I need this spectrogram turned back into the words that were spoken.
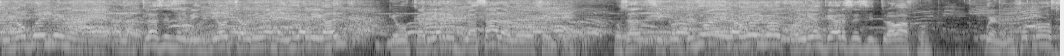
si no vuelven a, las clases del 28 habría una medida legal que buscaría reemplazar a los docentes. O sea, si continúa de la huelga, podrían quedarse sin trabajo. Bueno, nosotros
